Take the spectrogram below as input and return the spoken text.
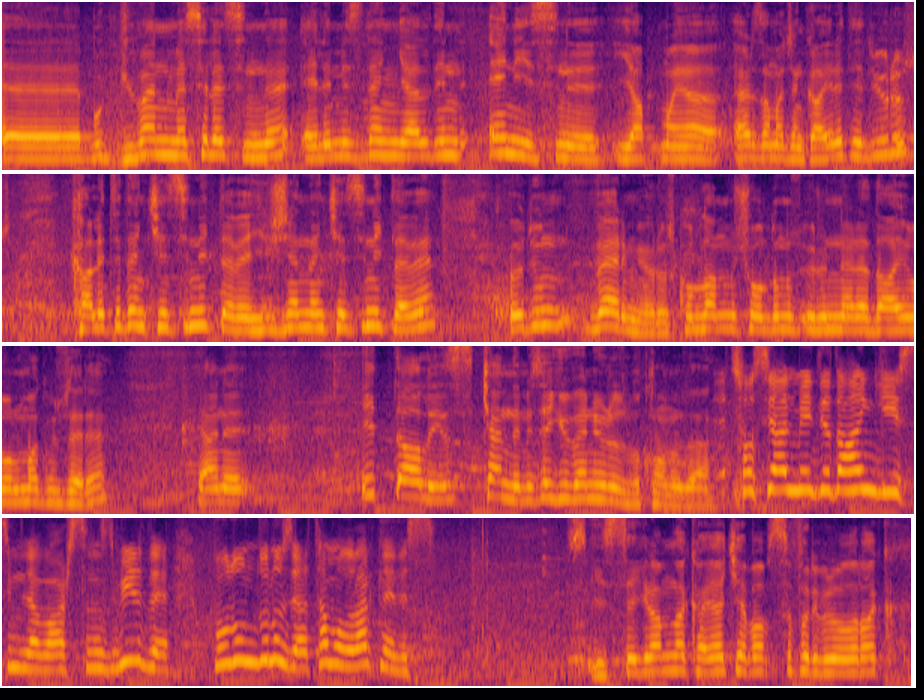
e, bu güven meselesinde elimizden geldiğin en iyisini yapmaya her zaman için gayret ediyoruz. Kaliteden kesinlikle ve hijyenden kesinlikle ve ödün vermiyoruz. Kullanmış olduğumuz ürünlere dahil olmak üzere. Yani iddialıyız, kendimize güveniyoruz bu konuda. Sosyal medyada hangi isimle varsınız? Bir de bulunduğunuz yer tam olarak neresi? Instagram'da Kaya Kebap 01 olarak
